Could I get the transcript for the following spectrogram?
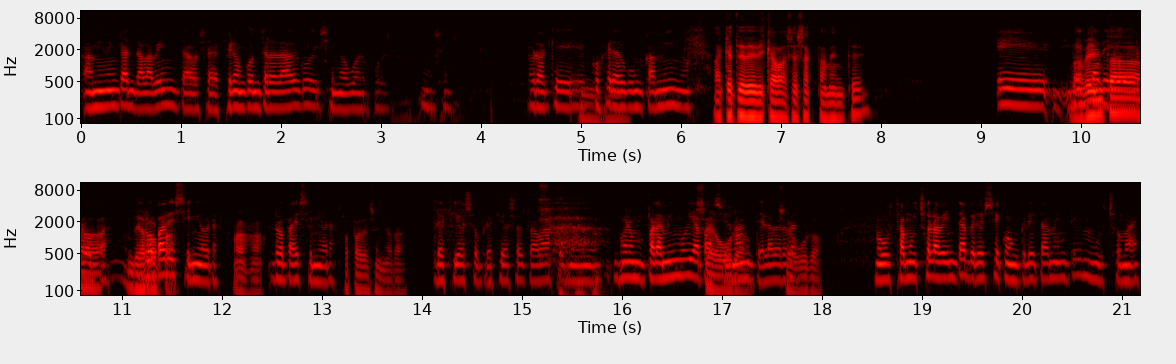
a mí me encanta la venta, o sea, espero encontrar algo y si no, bueno, pues no sé. Habrá que coger algún camino. ¿A qué te dedicabas exactamente? Eh, venta, de ropa. De ropa, de señora. Ropa de señora. Ropa de señora. Precioso, precioso trabajo. bueno, para mí muy apasionante, la verdad. Seguro. Me gusta mucho la venta, pero ese concretamente mucho más.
